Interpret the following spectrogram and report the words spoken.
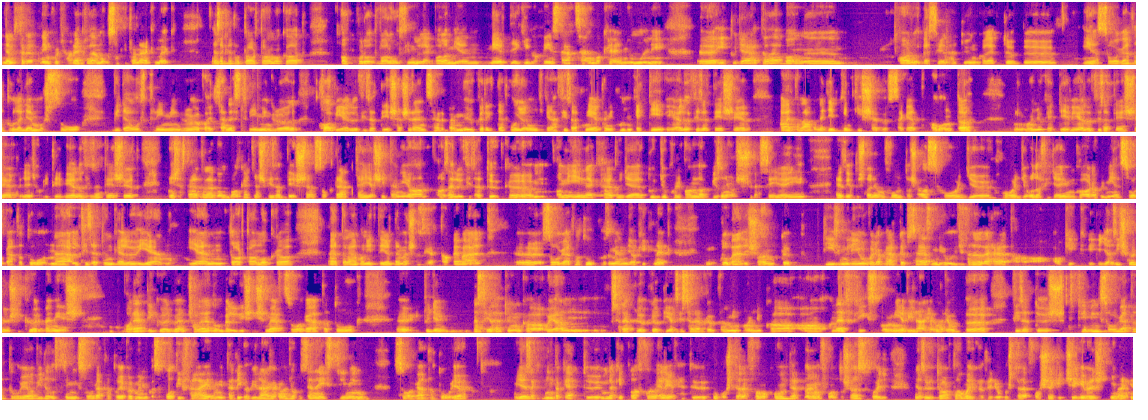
nem szeretnénk, hogyha reklámok szakítanák meg ezeket a tartalmakat, akkor ott valószínűleg valamilyen mértékig a pénztárcánkba kell nyúlni. Itt ugye általában arról beszélhetünk a legtöbb ilyen szolgáltató, legyen most szó videóstreamingről vagy zenestreamingről, havi előfizetéses rendszerben működik, tehát ugyanúgy kell fizetni érte, mint mondjuk egy tévé előfizetésért, általában egyébként kisebb összeget havonta, mint mondjuk egy TV előfizetésért, vagy egy havi TV előfizetésért, és ezt általában bankkártyás fizetéssel szokták teljesíteni a, az előfizetők, aminek hát ugye tudjuk, hogy vannak bizonyos veszélyei, ezért is nagyon fontos az, hogy, hogy odafigyeljünk arra, hogy milyen szolgáltatónál fizetünk elő ilyen, ilyen tartalmakra. Általában itt érdemes azért a bevált szolgáltatókhoz menni, akiknek globálisan több 10 millió, vagy akár több 100 millió ügyfele lehet, akik így az ismerősi körben és baráti körben, családon belül is ismert szolgáltatók. Itt ugye beszélhetünk a, olyan szereplőkről, piaci szereplőkről, mint mondjuk a, a Netflix, ami a világ legnagyobb fizetős streaming szolgáltatója, a videó streaming szolgáltatója, vagy mondjuk a Spotify, ami pedig a világ legnagyobb zenei streaming szolgáltatója. Ugye ezek mind a kettő, mind a két platform elérhető okostelefonokon, tehát nagyon fontos az, hogy az ő tartalmaikat egy okostelefon segítségével és nyilván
